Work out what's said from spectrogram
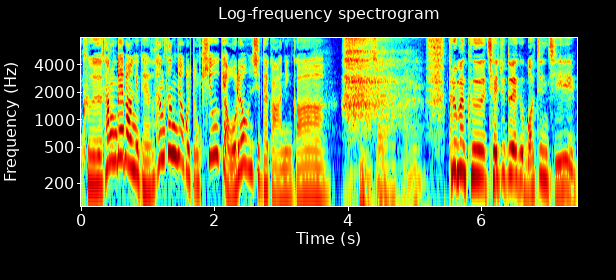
그 상대방에 대해서 상상력을 좀 키우기 어려운 시대가 아닌가. 맞아요. 아유. 그러면 그 제주도의 그 멋진 집,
